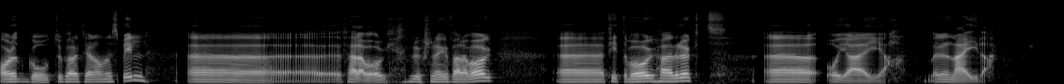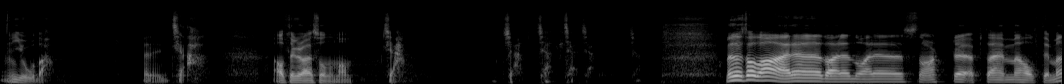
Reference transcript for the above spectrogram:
Har du et go to karakternavn i spill? Uh, Færøyvåg. Bruker som regel Færøyvåg. Uh, Fittevåg har jeg brukt. Uh, og jeg, ja. Eller nei, da. Jo da. Tja. Alltid glad i sånne navn. Tja. Tja, tja, tja, tja. Men vet du, da er da er nå er det snart uh, uptime halvtime.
